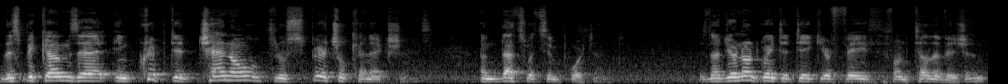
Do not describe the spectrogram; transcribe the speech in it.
This becomes an encrypted channel through spiritual connections and that's what's important. Is that you're not going to take your faith from television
